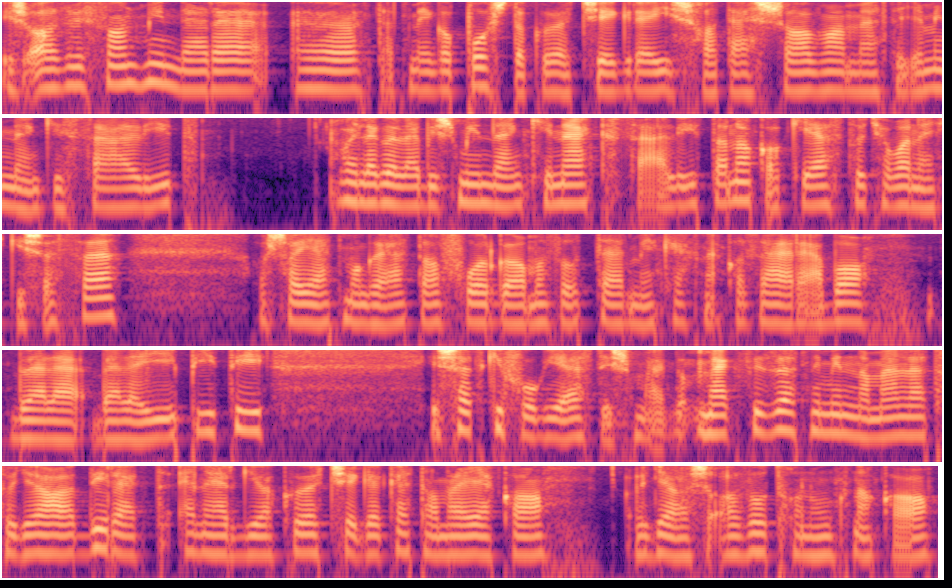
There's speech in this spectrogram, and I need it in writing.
és az viszont mindenre, tehát még a postaköltségre is hatással van, mert ugye mindenki szállít, vagy legalábbis mindenkinek szállítanak, aki ezt, hogyha van egy kis esze, a saját maga által forgalmazott termékeknek az árába bele, beleépíti, és hát ki fogja ezt is meg, megfizetni, mind a mellett, hogy a direkt energiaköltségeket, amelyek a, ugye az, az otthonunknak a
